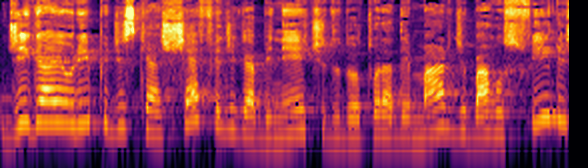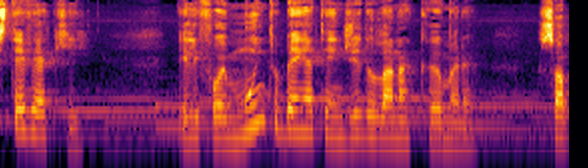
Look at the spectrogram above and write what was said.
Diga a Eurípides que a chefe de gabinete do Dr. Ademar de Barros Filho esteve aqui. Ele foi muito bem atendido lá na Câmara. Só,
